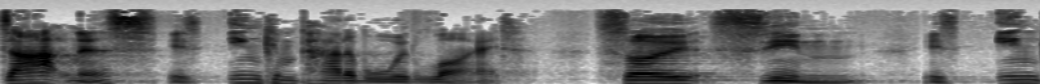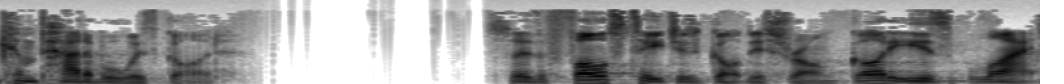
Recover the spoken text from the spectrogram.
darkness is incompatible with light, so sin is incompatible with God. So the false teachers got this wrong. God is light.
